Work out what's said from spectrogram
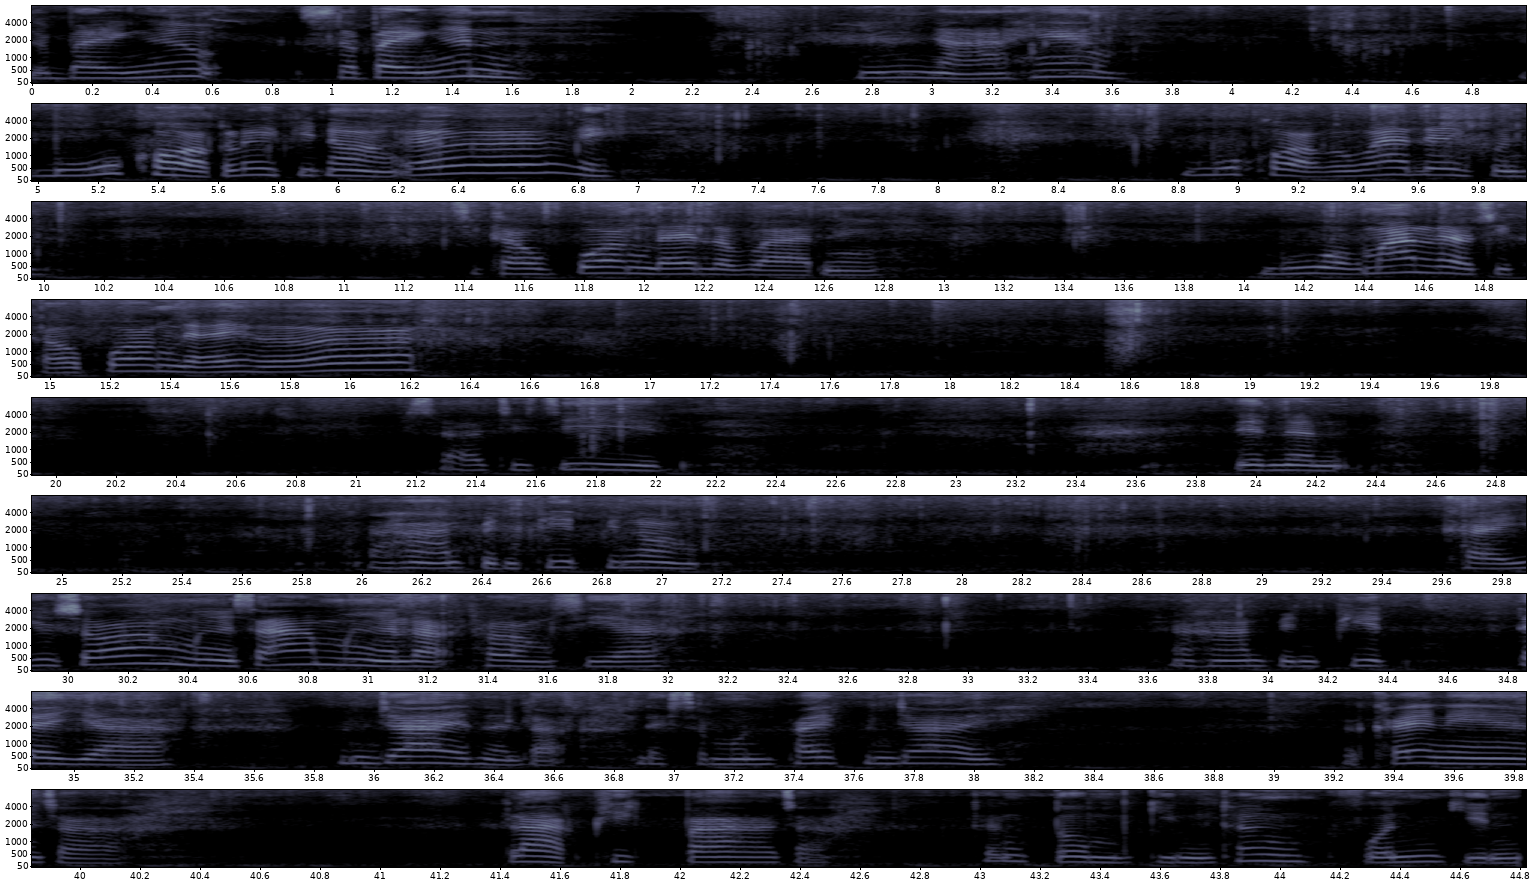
สบายเงื้อสบายเงินหินหนาแห้ง บูขอกเลยพี่น้อง เอ้ย บูขอกออกมาเลยคุณสิเขาป้องได้ละบาทนี่ บูออกมาแล้วสิเขาป้องได้เหรอสาวจีจีเป็นนั่นอาหารเป็นพิษพี่น้อง ข่อยู่ซ่องมือซ้ามมือละท้องเสีย อาหารเป็นพิษได้ยาคุณยายนั่นแหละได้สมุนไพรคุณยายก็ไข่แน่จะลากพริกปลาจ้ะทั้งต้มกินทั้งฝนกิน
